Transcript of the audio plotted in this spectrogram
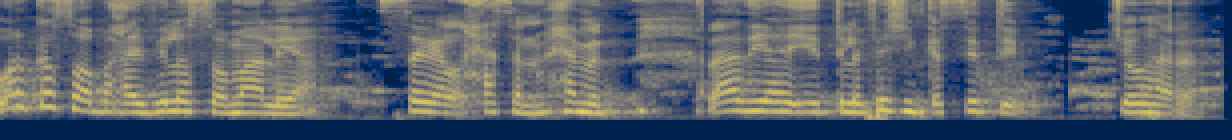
war ka soo baxay Filo Soomaaliya. Sagaal Xasan Maxamed, Raadiyaha iyo Telefishinka City, Jowhar.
